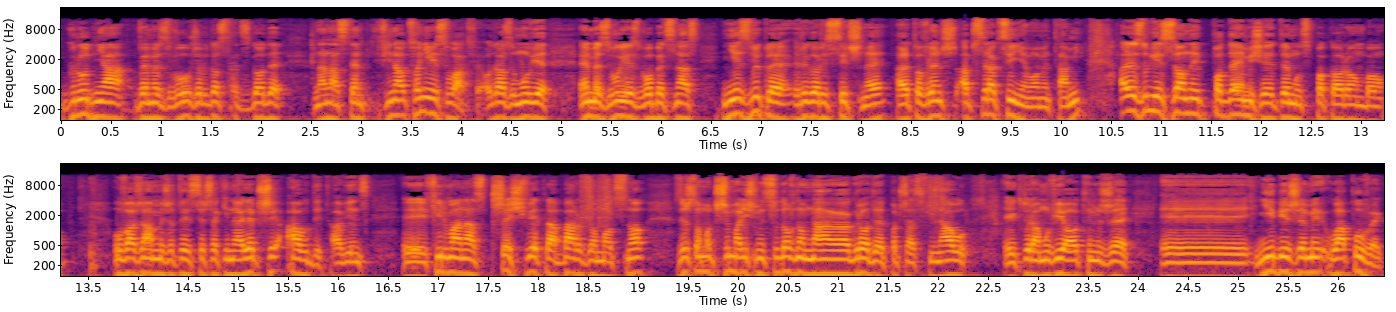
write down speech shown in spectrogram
grudnia w MSW, żeby dostać zgodę na następny finał, co nie jest łatwe. Od razu mówię, MSW jest wobec nas niezwykle rygorystyczne, ale to wręcz abstrakcyjnie momentami, ale z drugiej strony poddajemy się temu z pokorą, bo uważamy, że to jest też taki najlepszy audyt, a więc y, firma nas prześwietla bardzo mocno. Zresztą otrzymaliśmy cudowną nagrodę podczas finału, y, która mówiła o tym, że y, nie bierzemy łapówek.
